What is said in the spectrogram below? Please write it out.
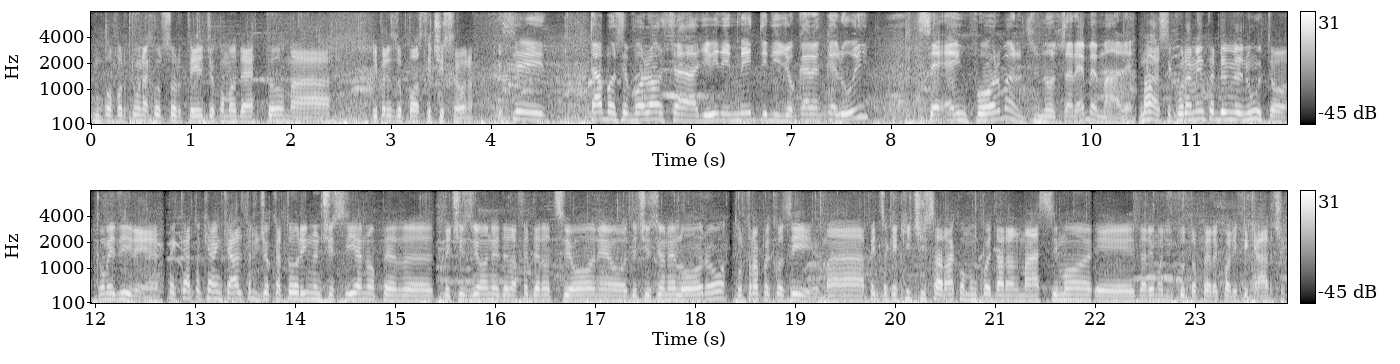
un po' fortuna col sorteggio, come ho detto, ma i presupposti ci sono. Se Tabo Sefoloscia gli viene in mente di giocare anche lui, se è in forma non sarebbe male. Ma sicuramente benvenuto, come dire, peccato che anche altri giocatori non ci siano per eh, decisione della federazione o decisione loro, purtroppo è così, ma penso che chi ci sarà comunque darà il massimo e daremo di tutto per qualificarci.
